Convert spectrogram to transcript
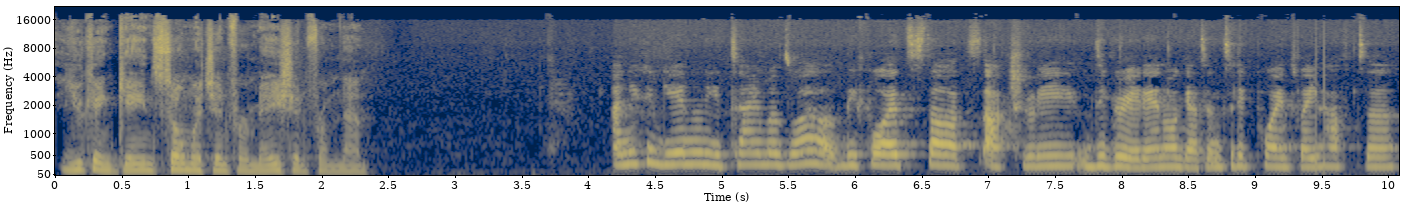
you can gain so much information from them. And you can gain lead time as well before it starts actually degrading or getting to the point where you have to,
